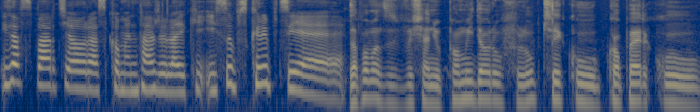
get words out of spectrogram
i za wsparcie oraz komentarze, lajki i subskrypcje. Za pomoc w wysianiu pomidorów, lubczyku, koperku,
